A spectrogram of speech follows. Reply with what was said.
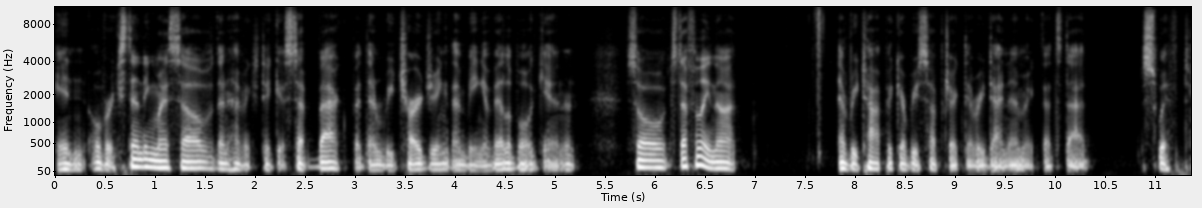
in overextending myself, then having to take a step back, but then recharging, then being available again. And so it's definitely not every topic, every subject, every dynamic that's that swift.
